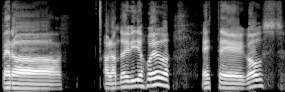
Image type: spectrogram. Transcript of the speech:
pero hablando de videojuegos, este Ghost,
